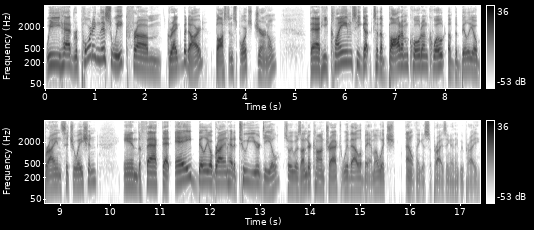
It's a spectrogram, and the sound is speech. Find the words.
we had reporting this week from Greg Bedard, Boston Sports Journal, that he claims he got to the bottom, quote unquote, of the Billy O'Brien situation. And the fact that A, Billy O'Brien had a two year deal, so he was under contract with Alabama, which I don't think is surprising. I think we probably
